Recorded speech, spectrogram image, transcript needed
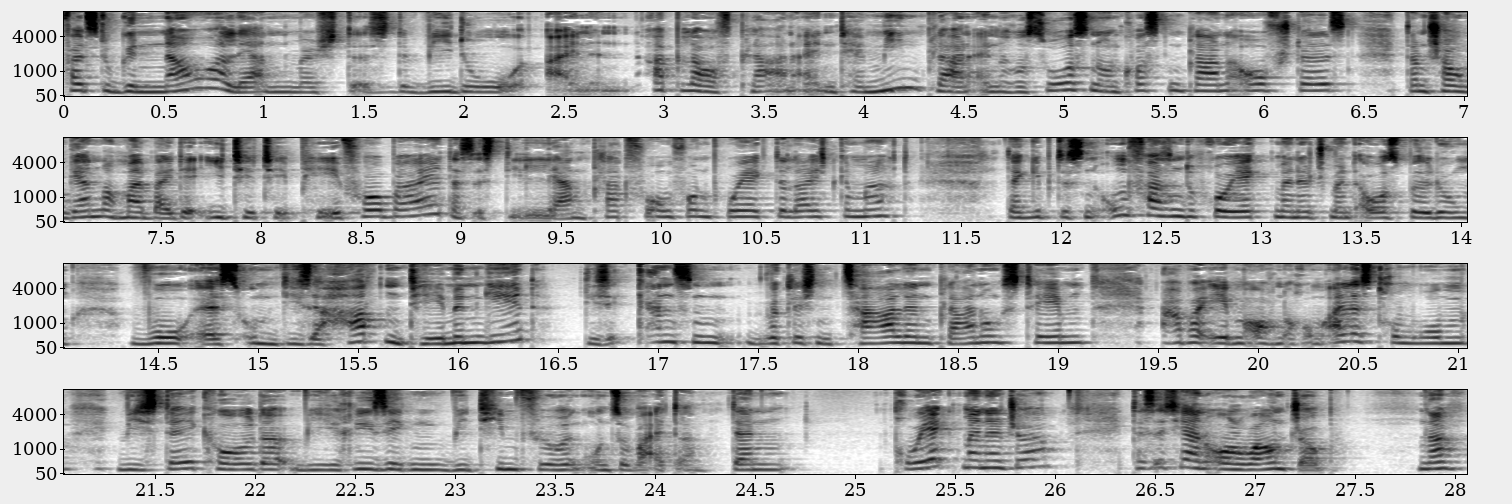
Falls du genauer lernen möchtest, wie du einen Ablaufplan, einen Terminplan, einen Ressourcen- und Kostenplan aufstellst, dann schau gern nochmal bei der ITTP vorbei. Das ist die Lernplattform von Projekte leicht gemacht. Da gibt es eine umfassende Projektmanagement-Ausbildung, wo es um diese harten Themen geht, diese ganzen wirklichen Zahlen, Planungsthemen, aber eben auch noch um alles drumherum, wie Stakeholder, wie Risiken, wie Teamführung und so weiter. Denn Projektmanager, das ist ja ein Allround-Job. Ne?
